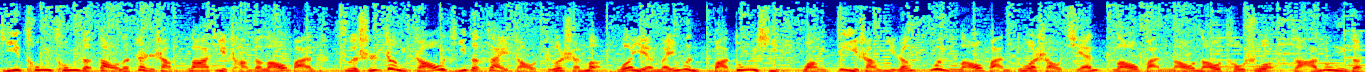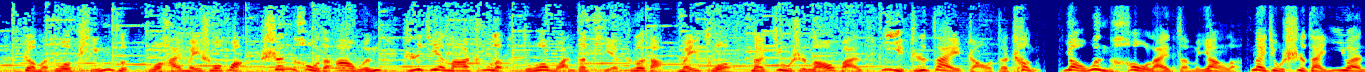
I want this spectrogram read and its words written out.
急匆匆的到了镇上垃圾场的老板，此时正着急的在找折什么，我也没问，把东西往地上一扔，问老板多少钱？老板挠挠头说咋弄的这么多？瓶子，我还没说话，身后的阿文直接拉出了昨晚的铁疙瘩。没错，那就是老板一直在找的秤。要问后来怎么样了，那就是在医院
